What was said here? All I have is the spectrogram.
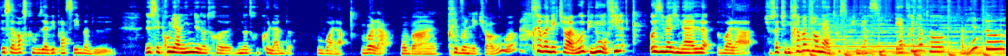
de savoir ce que vous avez pensé bah, de, de ces premières lignes de notre, de notre collab. Voilà. Voilà. Bon ben, très bonne lecture à vous. Hein. Très bonne lecture à vous. Et puis nous, on file aux imaginales. Voilà. Je vous souhaite une très bonne journée à tous et puis merci et à très bientôt. À bientôt.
